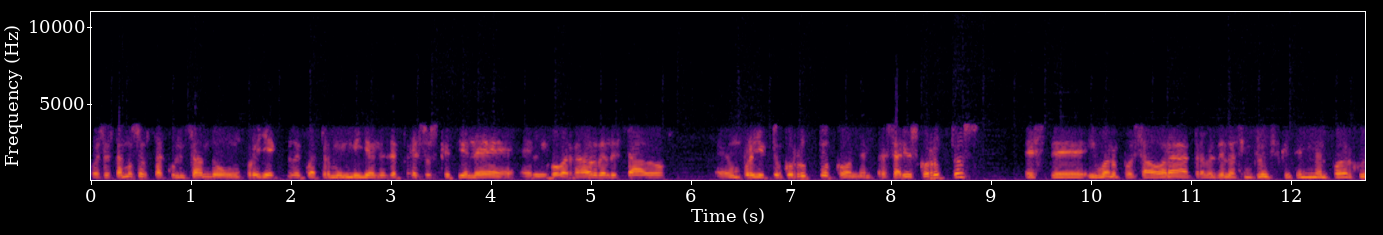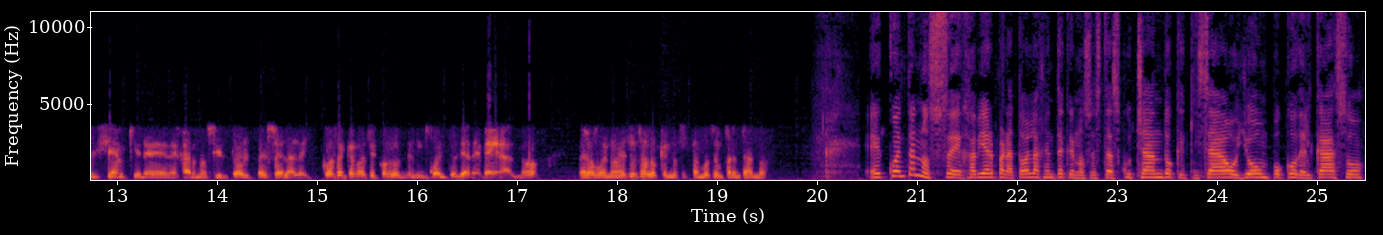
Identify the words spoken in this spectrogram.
pues estamos obstaculizando un proyecto de 4 mil millones de pesos que tiene el gobernador del estado, eh, un proyecto corrupto con empresarios corruptos, este y bueno pues ahora a través de las influencias que tiene el poder judicial quiere dejarnos ir todo el peso de la ley cosa que no hace con los delincuentes de adeveras no pero bueno eso es a lo que nos estamos enfrentando eh, cuéntanos, eh, Javier, para toda la gente que nos está escuchando, que quizá oyó un poco del caso,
